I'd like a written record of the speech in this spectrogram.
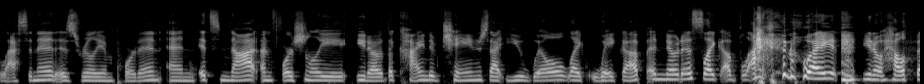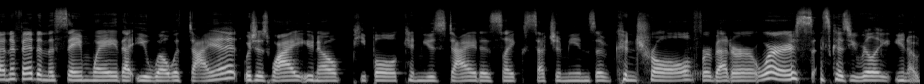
lessen it is really important. And it's not, unfortunately, you know, the kind of change that you will like wake up and notice like a black and white, mm. you know, health benefit in the same way that you will with diet, which is why, you know, people can use diet as like such a means of control for better or worse. It's because you really, you know,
